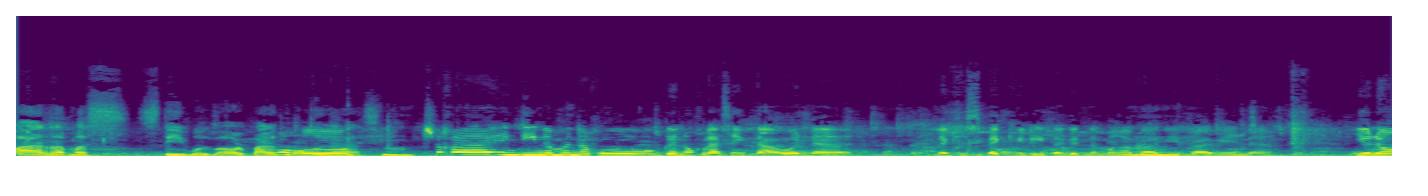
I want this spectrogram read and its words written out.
para mas stable ba? Or para Oo. to last? Hmm. Tsaka hindi naman ako ganong klaseng tao na nagsispekulate agad ng mga bagay-bagay na, you know,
